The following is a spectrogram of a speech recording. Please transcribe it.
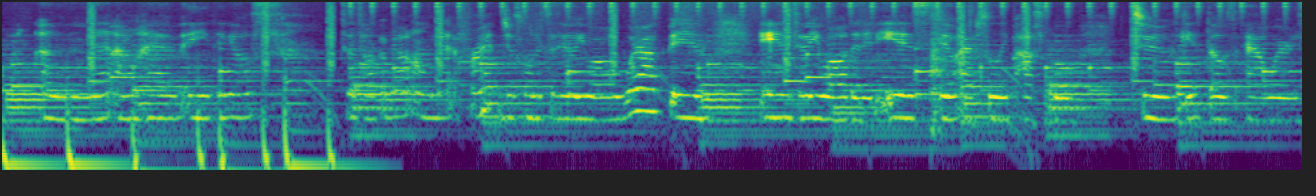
Other than that, I don't have anything else to talk about on that front. Just wanted to tell you all where I've been and tell you all that it is still absolutely possible to get those hours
